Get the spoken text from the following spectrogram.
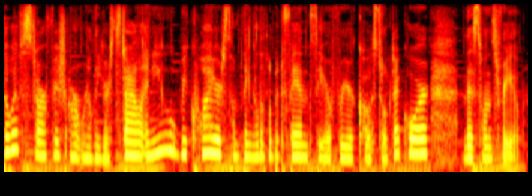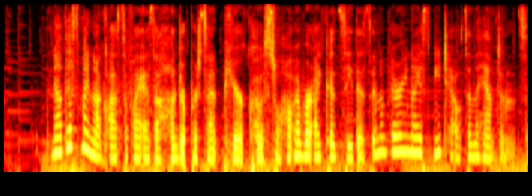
So, if starfish aren't really your style and you require something a little bit fancier for your coastal decor, this one's for you. Now, this might not classify as 100% pure coastal, however, I could see this in a very nice beach house in the Hamptons.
